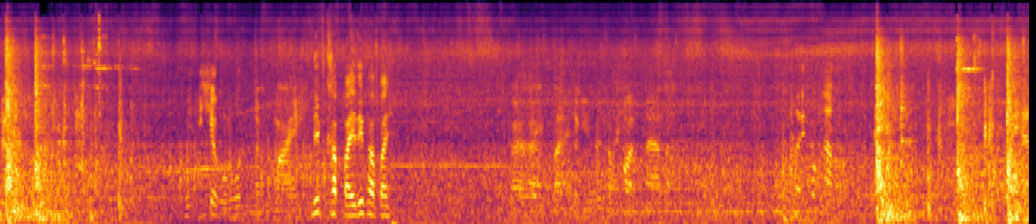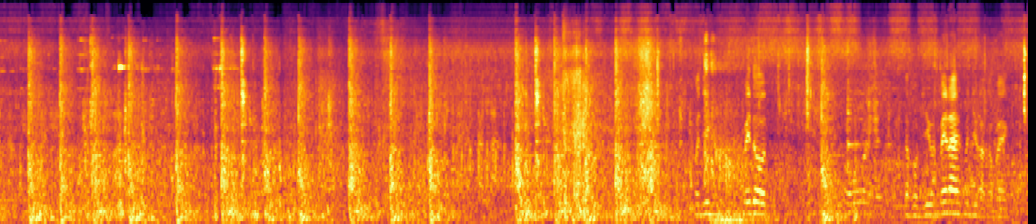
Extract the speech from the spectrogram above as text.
แบงค์ไอ้เขี้ยวของรถมันไม้รีบขับไปรีบขับไป เออไปตะกี้เป็นไม้ผ่อนหน้าละเฮ้ยพวกเราไปด้านหลังเลยข้างล่างมันยิงไม่โดน โอ้ยแต่ผมยิงมันไม่ได้ มันอยู่หลังกำแพงขับ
